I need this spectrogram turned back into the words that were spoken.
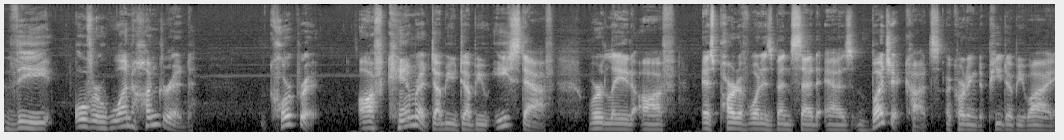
The over 100 corporate off camera WWE staff were laid off as part of what has been said as budget cuts, according to PWI.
